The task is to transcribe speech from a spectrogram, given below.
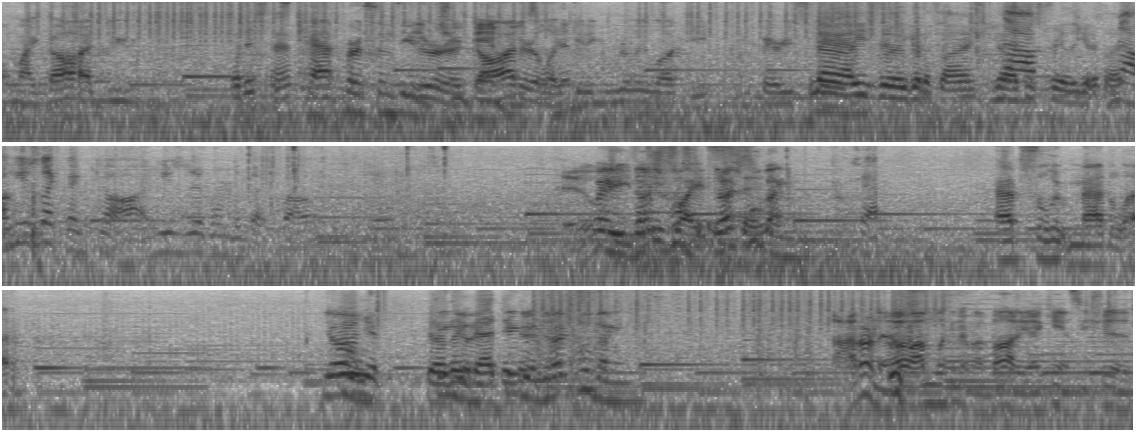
Oh my god, dude. What is This that? cat person's either a god or like getting really lucky. I'm very scared. No, he's really good at flying. No, No. he's really good at flying. No, he's like a god. He's like one of the best pilots in the game. Who? Wait, Dutch He's white. Dutch Fullback. Yeah. Absolute mad lad. Yo, in your building, bad Dingo, Dingo. did I move banging? I don't know, I'm looking at my body, I can't see shit.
